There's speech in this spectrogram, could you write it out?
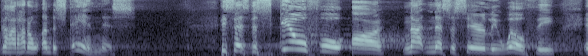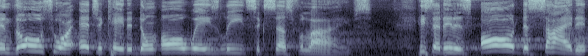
God, I don't understand this. He says, the skillful are not necessarily wealthy, and those who are educated don't always lead successful lives. He said, it is all decided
